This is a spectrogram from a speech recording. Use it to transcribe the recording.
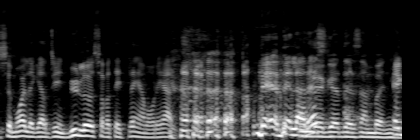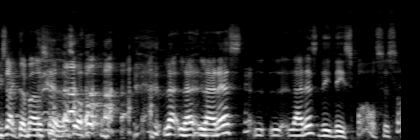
c'est moi le gardien de but, là, ça va être plein à Montréal. mais, mais la Ou reste... Le gars de Zamboni. Exactement ça. ça. la, la- la reste, la reste des, des sports, c'est ça.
